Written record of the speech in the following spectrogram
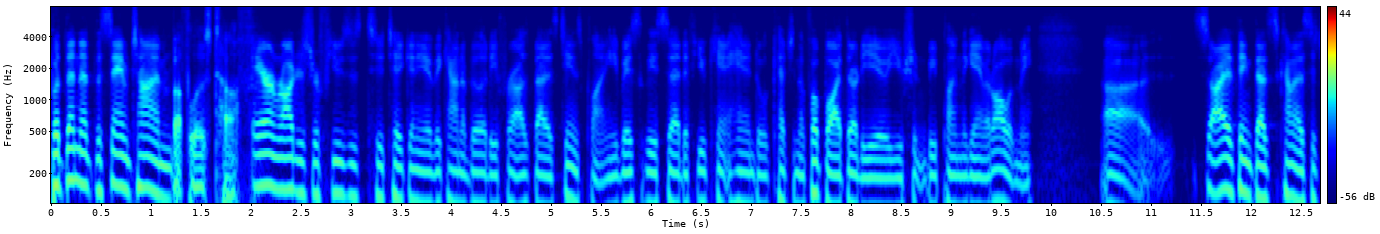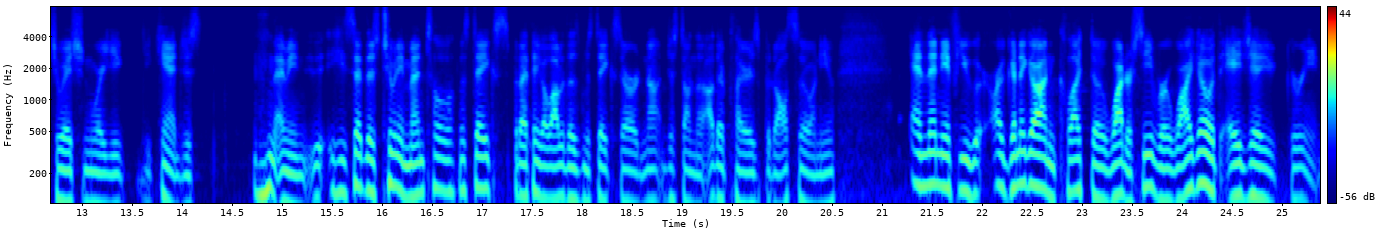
but then at the same time, Buffalo's tough. Aaron Rodgers refuses to take any of the accountability for how bad his team's playing. He basically said, "If you can't handle catching the football I throw to you, you shouldn't be playing the game at all with me." Uh, so I think that's kind of a situation where you you can't just. I mean, he said there's too many mental mistakes, but I think a lot of those mistakes are not just on the other players, but also on you. And then if you are going to go out and collect a wide receiver, why go with AJ Green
